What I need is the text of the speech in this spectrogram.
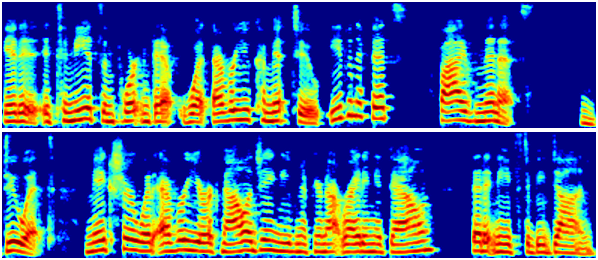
it, it, it to me it's important that whatever you commit to, even if it's five minutes, do it. Make sure whatever you're acknowledging, even if you're not writing it down, that it needs to be done.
